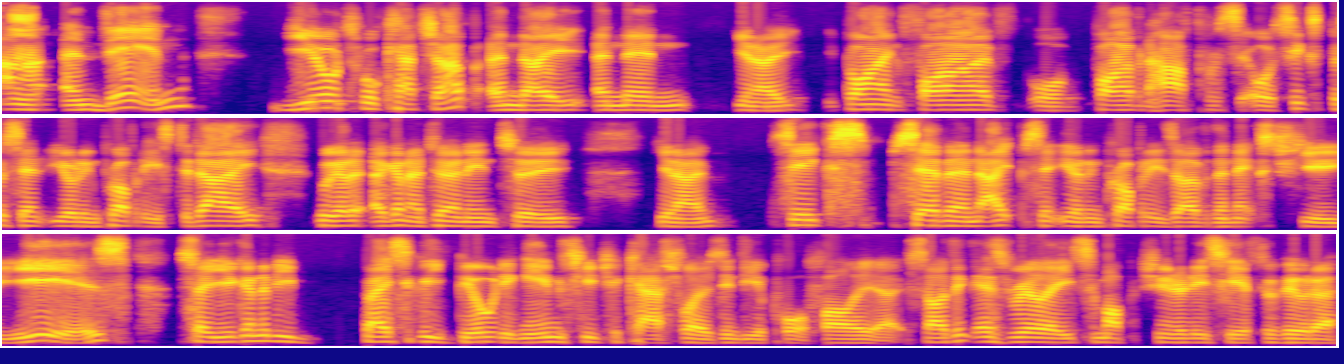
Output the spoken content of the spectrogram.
Uh, and then yields will catch up and they and then you know, buying five or five and a half percent or six percent yielding properties today, we're going to turn into, you know, six, seven, eight percent yielding properties over the next few years. So you're going to be basically building in future cash flows into your portfolio. So I think there's really some opportunities here for people to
